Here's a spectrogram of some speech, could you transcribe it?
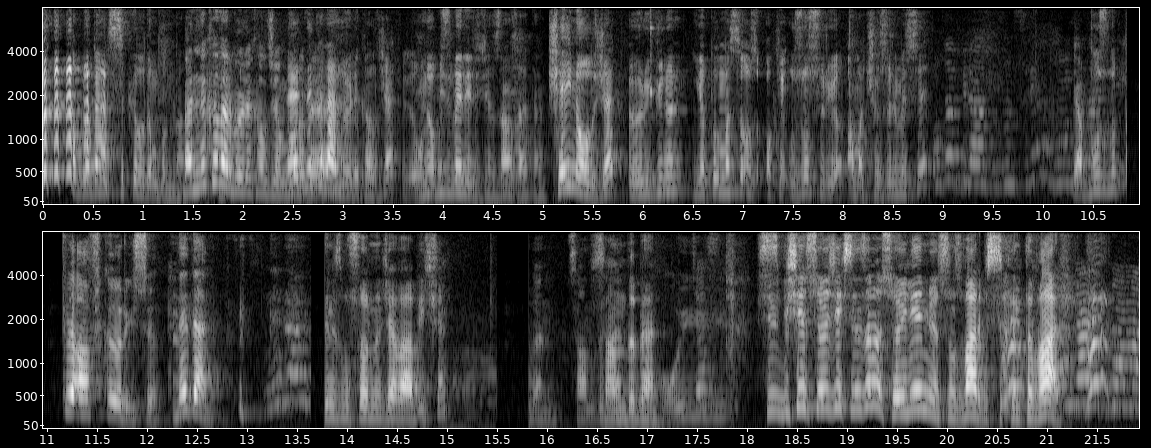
abla ben sıkıldım bundan. Ben ne kadar böyle kalacağım bu Evet arada ne ya? kadar böyle kalacak? Onu biz belirleyeceğiz lan zaten. Şey ne olacak? Örgünün yapılması o- okey uzun sürüyor ama çözülmesi O da biraz uzun sürüyor ama bunun Ya buzluk ve Afrika örgüsü. Neden? dediniz bu sorunun cevabı için. Ben sandı, Sandı ben. Oy. Siz bir şey söyleyeceksiniz ama söyleyemiyorsunuz. Var bir sıkıntı var. Ben gayet normal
